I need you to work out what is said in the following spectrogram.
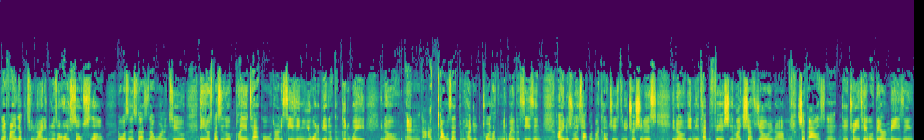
Then I finally got to 290, but it was always so slow. It wasn't as fast as I wanted to. And, you know, especially the playing tackle during the season, you want to be at like a good weight, you know. And I, I was at 300 towards like the midway of the season. I just really talked with my coaches, the nutritionists, you know, eating the type of fish, and like Chef Joe and um, Chef Alice at the training table, they are amazing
